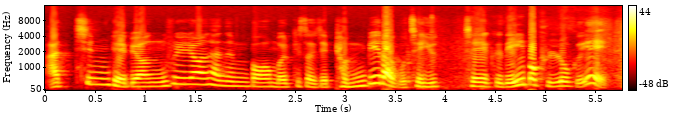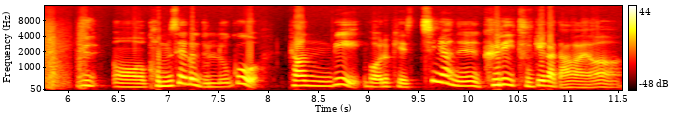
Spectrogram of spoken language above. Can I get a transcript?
아침 배변 훈련하는 법 뭐 이렇게 해서 이제 변비라고 제 제 그 네이버 블로그에 유, 어, 검색을 누르고 변비 뭐 이렇게 치면은 글이 두 개가 나와요.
